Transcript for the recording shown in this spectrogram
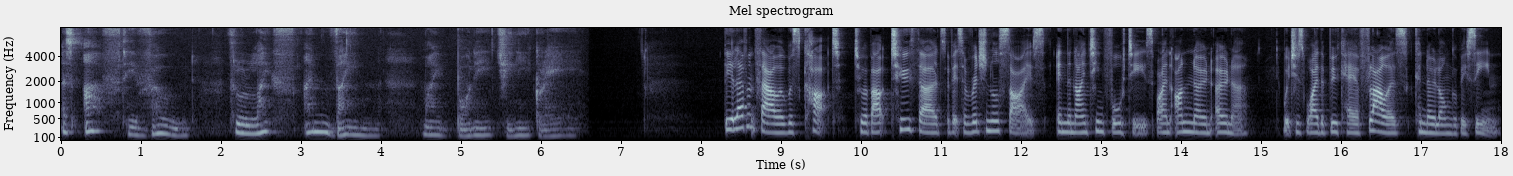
as aft he vowed, through life I'm thine, my bonny Jeanie Grey. The 11th hour was cut to about two thirds of its original size in the 1940s by an unknown owner, which is why the bouquet of flowers can no longer be seen.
